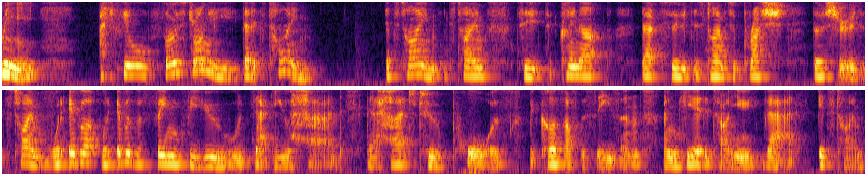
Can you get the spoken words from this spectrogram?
me, I feel so strongly that it's time. It's time. It's time to, to clean up that suit. It's time to brush those shoes. It's time. Whatever whatever the thing for you that you had that had to pause because of the season, I'm here to tell you that it's time.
